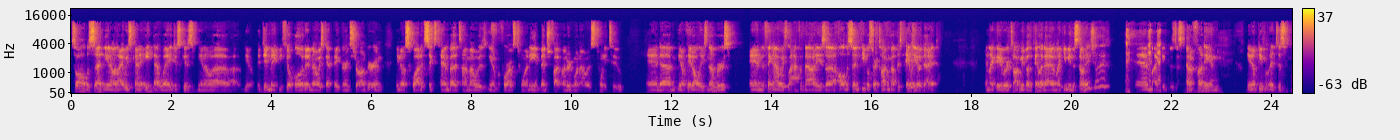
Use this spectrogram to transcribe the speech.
So all of a sudden, you know, I always kind of ate that way just because, you know, uh, you know, it didn't make me feel bloated, and I always got bigger and stronger, and you know, squatted six ten by the time I was, you know, before I was twenty, and bench five hundred when I was twenty two, and um, you know, hit all these numbers and the thing I always laugh about is uh, all of a sudden people start talking about this paleo diet. And like they were talking about the paleo diet. I'm like, you mean the Stone Age diet? And like, it was just kind of funny. And, you know, people, it just,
